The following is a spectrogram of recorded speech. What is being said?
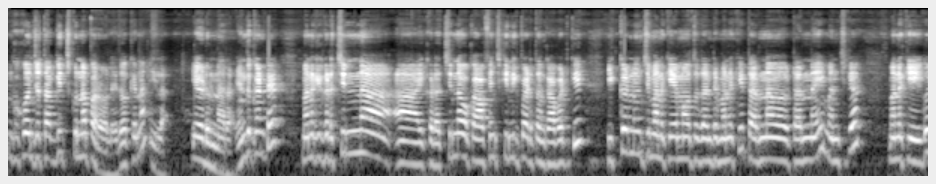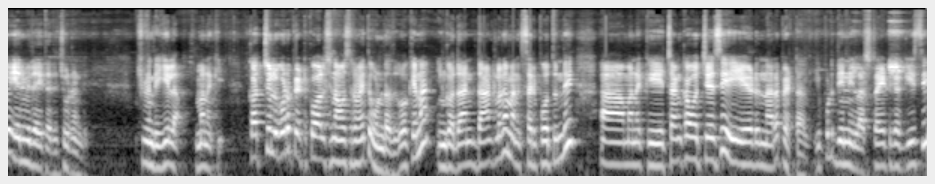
ఇంకా కొంచెం తగ్గించుకున్నా పర్వాలేదు ఓకేనా? ఇలా ఏడున్నర. ఎందుకంటే మనకి ఇక్కడ చిన్న ఇక్కడ చిన్న ఒక హాఫ్ ఇంచ్ కిందికి పెడతాం కాబట్టి ఇక్కడ నుంచి మనకి ఏమవుతుంది అంటే మనకి టర్న్ టర్న్ అయ్యి మంచిగా మనకి ఇగో ఎనిమిది అవుతుంది. చూడండి. చూడండి ఇలా మనకి. ఖర్చులు కూడా పెట్టుకోవాల్సిన అవసరం అయితే ఉండదు ఓకేనా? ఇంకో దాని దాంట్లోనే మనకి సరిపోతుంది. మనకి చంక వచ్చేసి ఏడున్నర పెట్టాలి. ఇప్పుడు దీన్ని ఇలా స్ట్రైట్గా గీసి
